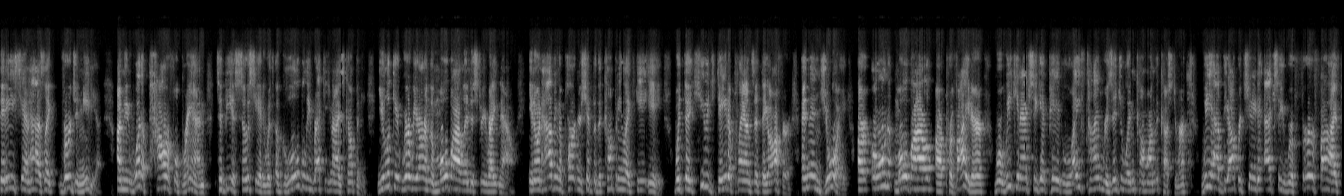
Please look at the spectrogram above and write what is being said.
that ACN has, like Virgin Media. I mean, what a powerful brand to be associated with, a globally recognized company. You look at where we are in the mobile industry right now. you know, and having a partnership with a company like EE with the huge data plans that they offer. And then Joy, our own mobile uh, provider, where we can actually get paid lifetime residual income on the customer. We have the opportunity to actually refer five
